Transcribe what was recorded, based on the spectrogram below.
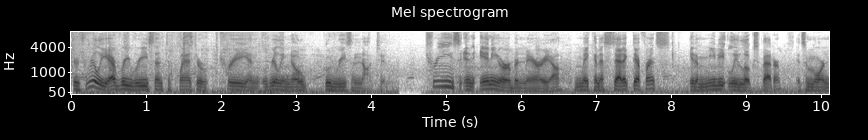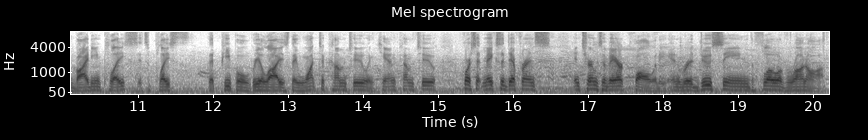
There's really every reason to plant a tree and really no good reason not to. Trees in any urban area make an aesthetic difference. It immediately looks better. It's a more inviting place. It's a place that people realize they want to come to and can come to. Of course, it makes a difference in terms of air quality and reducing the flow of runoff.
